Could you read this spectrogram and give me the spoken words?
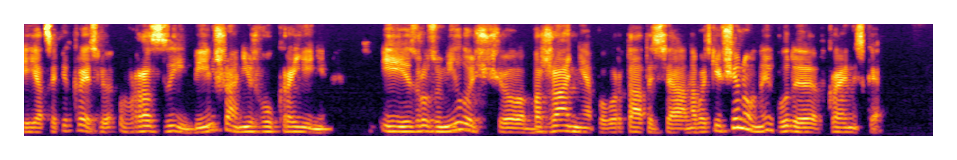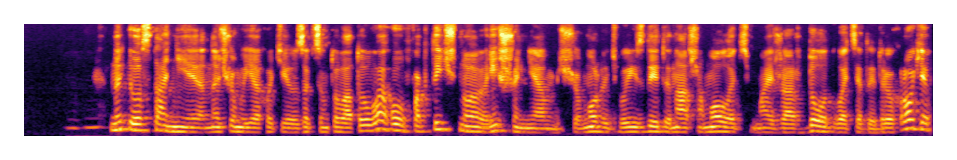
і я це підкреслюю, в рази більше ніж в Україні. І зрозуміло, що бажання повертатися на батьківщину у них буде вкрай низьке. Ну і останнє, на чому я хотів заакцентувати увагу, фактично рішенням, що можуть виїздити наша молодь майже аж до 23 років,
